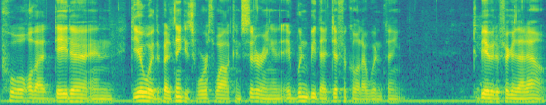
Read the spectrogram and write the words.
pull all that data and deal with it, but I think it's worthwhile considering, and it wouldn't be that difficult, I wouldn't think, to be able to figure that out.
